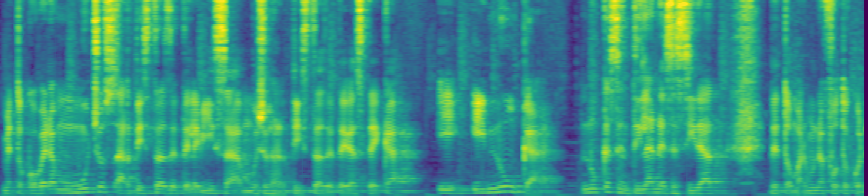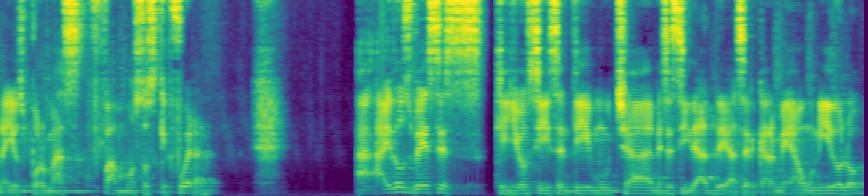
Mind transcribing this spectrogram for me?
me tocó ver a muchos artistas de Televisa, muchos artistas de TV Azteca y, nunca, nunca sentí la necesidad de tomarme una foto con ellos, por más famosos que fueran. Hay dos veces que yo sí sentí mucha necesidad de acercarme a un ídolo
